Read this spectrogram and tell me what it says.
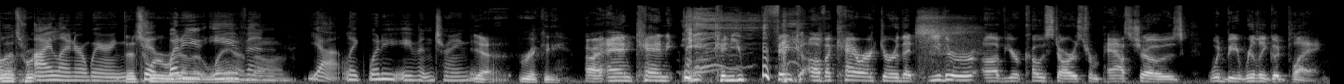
Well, that's where- eyeliner wearing that's kid. where we're what are gonna you land even? on. Yeah, like what are you even trying to? Yeah, Ricky. All right, and can e- can you think of a character that either of your co-stars from past shows would be really good playing?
